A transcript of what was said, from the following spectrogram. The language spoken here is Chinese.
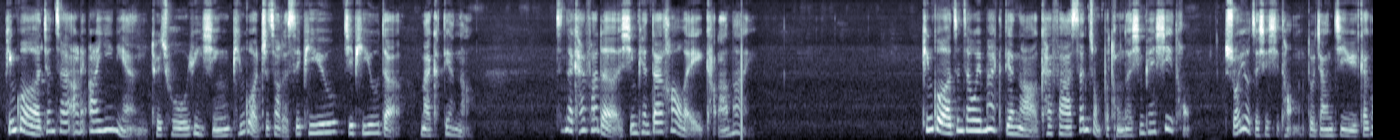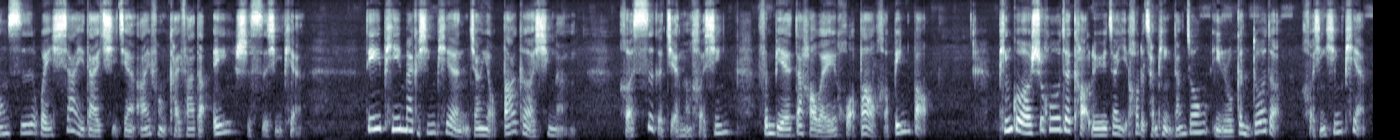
苹果将在二零二一年推出运行苹果制造的 CPU、GPU 的 Mac 电脑。正在开发的芯片代号为卡拉麦。苹果正在为 Mac 电脑开发三种不同的芯片系统，所有这些系统都将基于该公司为下一代旗舰 iPhone 开发的 A 十四芯片。第一批 Mac 芯片将有八个性能。和四个节能核心，分别代号为火爆和冰爆。苹果似乎在考虑在以后的产品当中引入更多的核心芯片。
